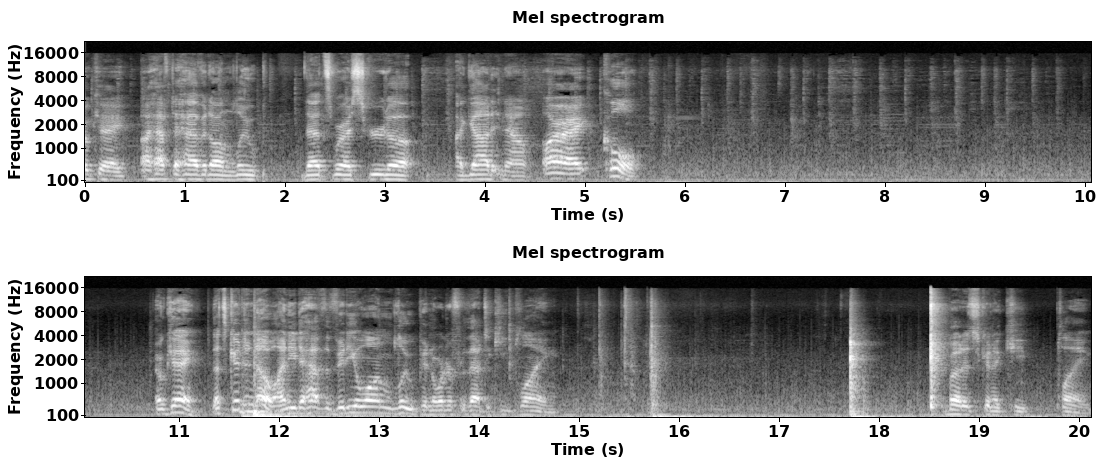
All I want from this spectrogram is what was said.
Okay, I have to have it on loop. That's where I screwed up. I got it now. Alright, cool. Okay, that's good to know. I need to have the video on loop in order for that to keep playing. But it's gonna keep playing.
